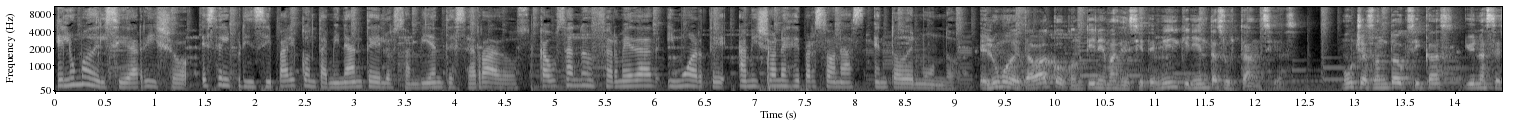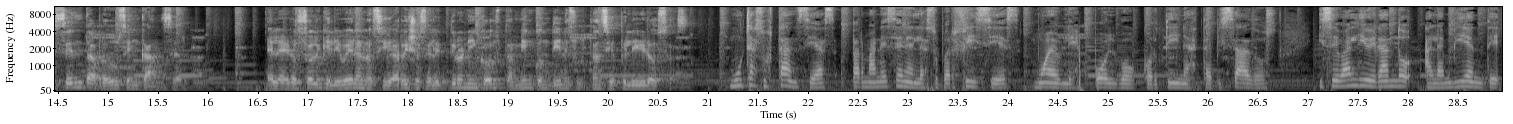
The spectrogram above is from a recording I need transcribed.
El humo del cigarrillo es el principal contaminante de los ambientes cerrados, causando enfermedad y muerte a millones de personas en todo el mundo. El humo de tabaco contiene más de 7.500 sustancias. Muchas son tóxicas y unas 60 producen cáncer. El aerosol que liberan los cigarrillos electrónicos también contiene sustancias peligrosas. Muchas sustancias permanecen en las superficies, muebles, polvo, cortinas, tapizados, y se van liberando al ambiente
